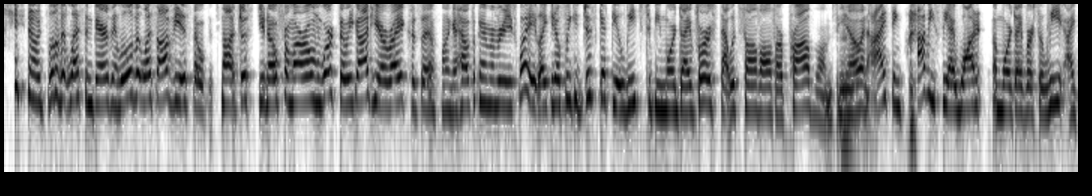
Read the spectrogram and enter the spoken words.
you know, a little bit less embarrassing, a little bit less obvious that it's not just you know from our own work that that we got here, right? Because I'm like, how can I remember he's white? Like, you know, if we could just get the elites to be more diverse, that would solve all of our problems, you know? And I think, obviously, I want a more diverse elite. I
